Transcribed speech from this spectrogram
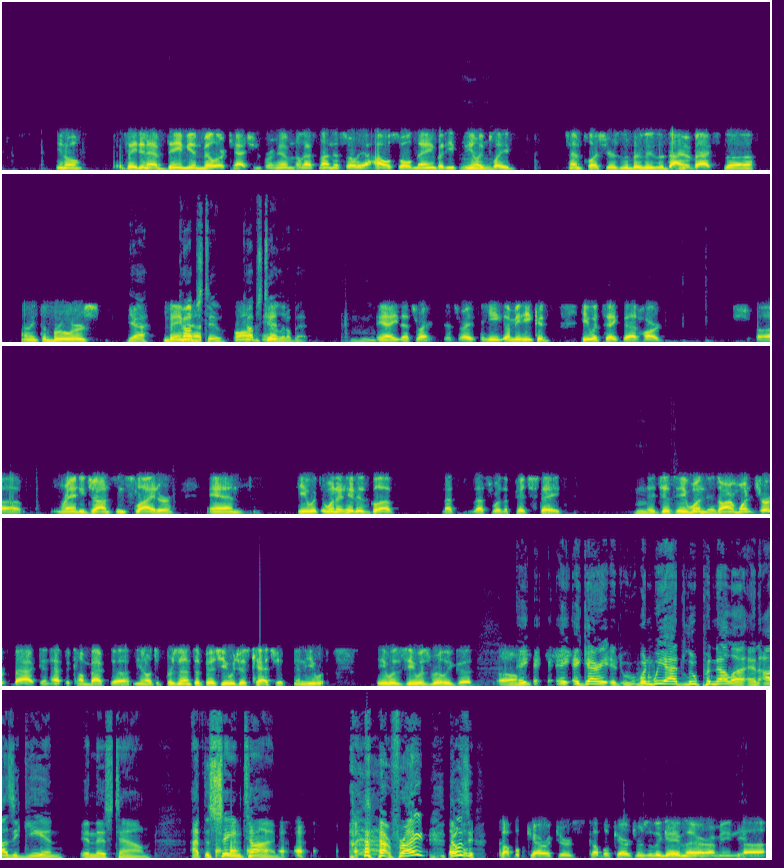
You know, if they didn't have Damian Miller catching for him, now that's not necessarily a household name, but he you know he played ten plus years in the business. The Diamondbacks, the I think the Brewers. Yeah. Damon Cubs too. Cubs too a little bit. Mm-hmm. Yeah, that's right. That's right. He, I mean, he could, he would take that hard, uh, Randy Johnson slider, and he would when it hit his glove, that's that's where the pitch stayed. Hmm. It just he wouldn't his arm wouldn't jerk back and have to come back to you know to present the pitch. He would just catch it, and he wa- he was he was really good. Um, Hey, hey, hey, hey, Gary, it, when we had Lou Piniella and Ozzie Guillen in this town at the same time, right? Those couple, couple characters, couple characters of the game there. I mean, uh,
